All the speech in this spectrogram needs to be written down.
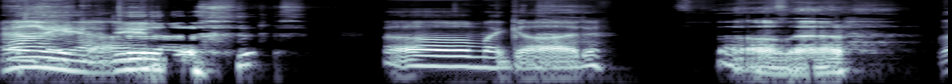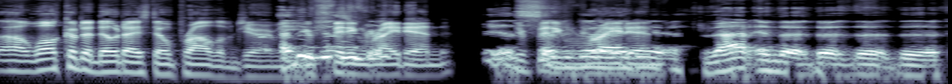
Hell yeah, dude. oh my god. Oh man, Uh, welcome to No Dice No Problem, Jeremy. You're fitting great. right in. Yeah, You're fitting right idea. That and the the the the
